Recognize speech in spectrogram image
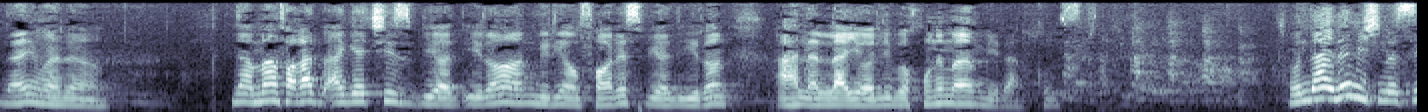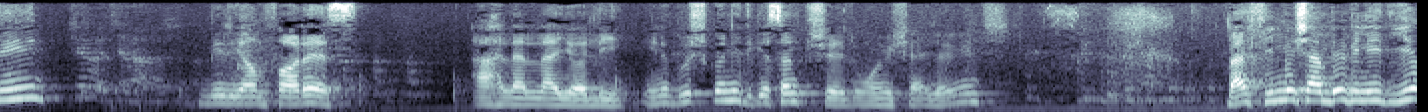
نیومدم. نه من فقط اگه چیز بیاد ایران میریام فارس بیاد ایران اهل لیالی بخونه من میرم. کنسرت اون نه نمی‌شناسین؟ میریام فارس اهل لیالی. اینو گوش کنید دیگه اصلا شجمعی شجاعی بعد فیلمش هم ببینید یه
